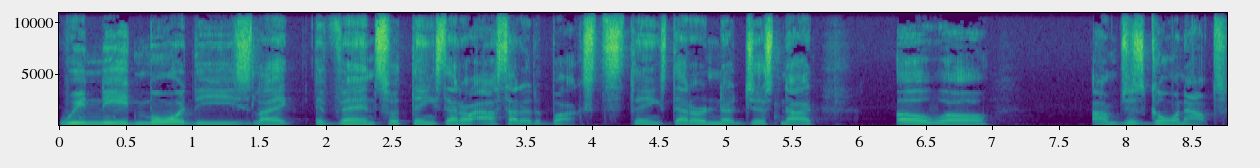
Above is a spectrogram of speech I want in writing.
we need more of these like events or things that are outside of the box, things that are not, just not, oh well, I'm just going out.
